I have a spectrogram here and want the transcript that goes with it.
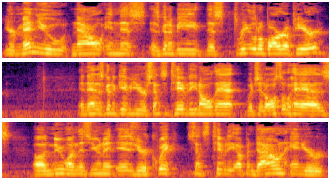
Your menu now in this is going to be this three little bar up here. And that is going to give you your sensitivity and all that, which it also has uh, new on this unit is your quick sensitivity up and down and your,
